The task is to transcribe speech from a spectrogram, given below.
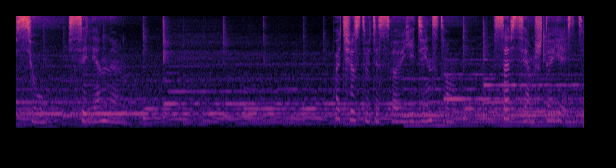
Всю Вселенную. Почувствуйте свое единство со всем, что есть.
